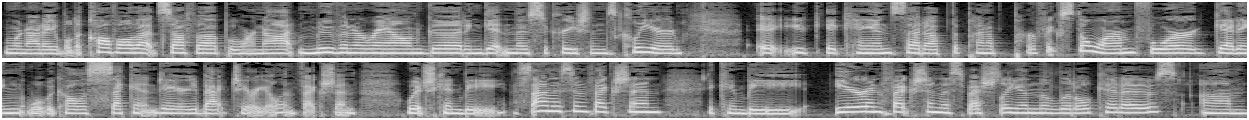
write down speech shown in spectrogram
we're not able to cough all that stuff up, we're not moving around good and getting those secretions cleared. it, you, it can set up the kind of perfect storm for getting what we call a secondary bacterial infection, which can be a sinus infection, it can be ear infection, especially in the little kiddos, um,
